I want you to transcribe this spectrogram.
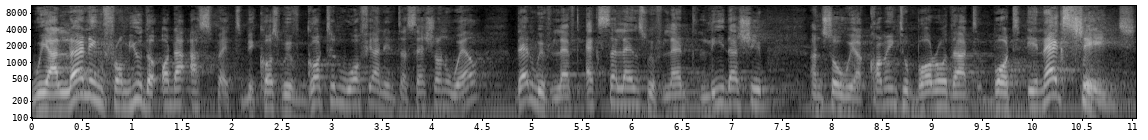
We are learning from you the other aspects because we've gotten warfare and intercession well. Then we've left excellence, we've learned leadership, and so we are coming to borrow that. But in exchange,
